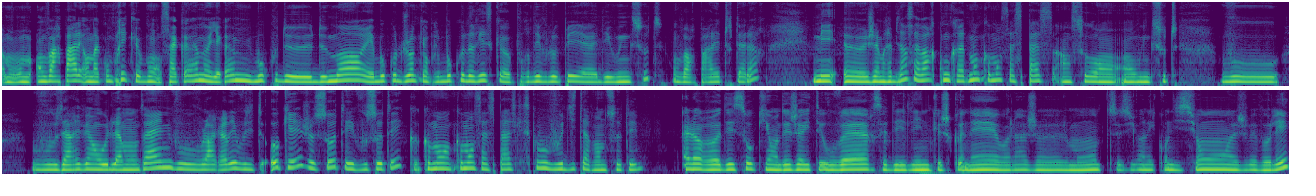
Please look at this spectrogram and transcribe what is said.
on, va reparler. On a compris que bon, ça quand même, il y a quand même eu beaucoup de, morts et beaucoup de gens qui ont pris beaucoup de risques pour développer euh, des wingsuits. On va en reparler tout à l'heure. Mais euh, j'aimerais bien savoir concrètement comment ça se passe un saut en, wingsuit. Vous vous arrivez en haut de la montagne, vous, vous la regardez, vous dites OK, je saute et vous sautez. Comment comment ça se passe? Qu'est-ce que vous vous dites avant de sauter? Alors, euh, des sauts qui ont déjà été ouverts, c'est des lignes que je connais, voilà, je, je monte suivant les conditions, euh, je vais voler.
